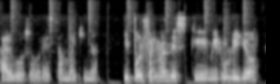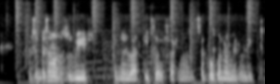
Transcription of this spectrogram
algo sobre esta máquina. Y Paul Fernández, que mi Rulo y yo nos empezamos a subir en el barquito de Fernández. Tampoco no, mi Rulito.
